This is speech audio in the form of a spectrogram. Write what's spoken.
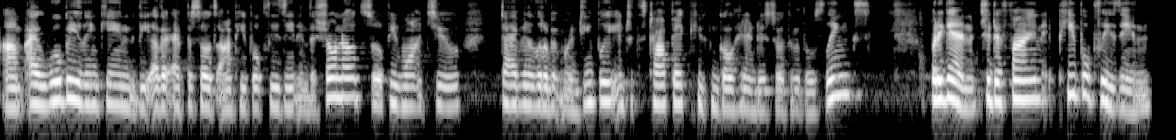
um, I will be linking the other episodes on people pleasing in the show notes. So if you want to dive in a little bit more deeply into this topic, you can go ahead and do so through those links. But again, to define people pleasing,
